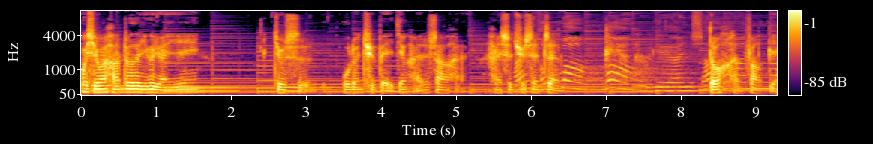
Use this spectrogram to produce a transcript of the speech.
我喜欢杭州的一个原因，就是无论去北京还是上海，还是去深圳，都很方便。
